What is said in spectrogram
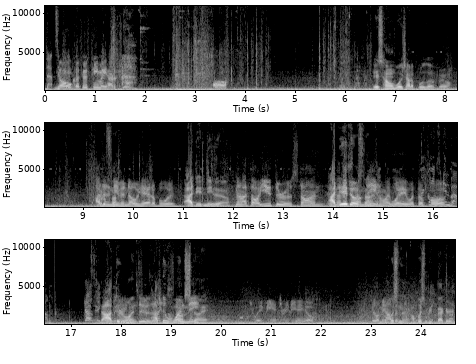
That's a No, because his teammate had a This homeboy try to pull up, bro. I didn't fucking- even know he had a boy. I didn't either. No, I thought you threw a stun. and I did it throw a stunned stun. me, and I'm like, wait, what the fuck? inbound. Gas is Nah, I threw in. one. too. I threw one on me. stunt. UAV entering the AO. Here, let me I'm hop in pushing, there. I'm pushing people back here.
